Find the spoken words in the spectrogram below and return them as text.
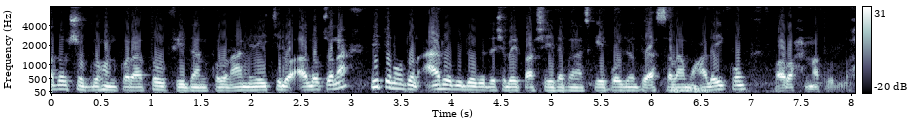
আদর্শ গ্রহণ করা তৌফি দান করুন। আমি এই ছিল আলোচনা। নিত্য নতুন আরও ভিডিও সবাই পাশে আজকে এই পর্যন্ত আসসালামু আলাইকুম আ রাহমাতুল্লাহ।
